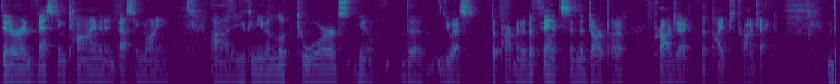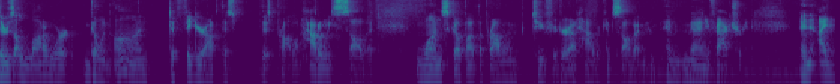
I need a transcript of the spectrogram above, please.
that are investing time and investing money. Uh, you can even look towards, you know, the U.S. Department of Defense and the DARPA project, the pipes project. There's a lot of work going on to figure out this this problem. How do we solve it? One, scope out the problem. Two, figure out how we can solve it and, and manufacture it. And I,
